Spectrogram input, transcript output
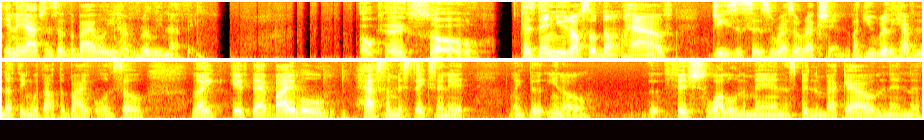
in the absence of the Bible, you have really nothing. Okay, so Because then you also don't have Jesus's resurrection. Like, you really have nothing without the Bible. And so, like, if that Bible has some mistakes in it, like the, you know, the fish swallowing the man and spitting him back out, and then the,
